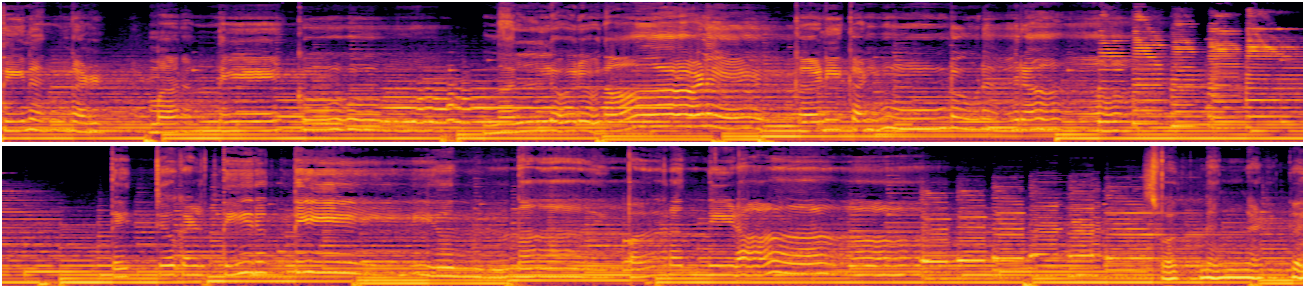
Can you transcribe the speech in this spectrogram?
ദിനങ്ങൾ മറന്നേക്കൂ നല്ലൊരു നാളെ കണി കണ്ടുണരാ തെറ്റുകൾ തിരുത്തി ഒന്നായി പറന്നിടാ. സ്വപ്നങ്ങൾക്ക്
